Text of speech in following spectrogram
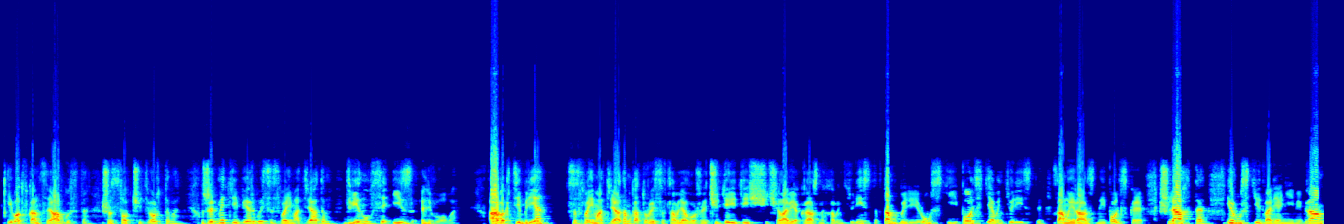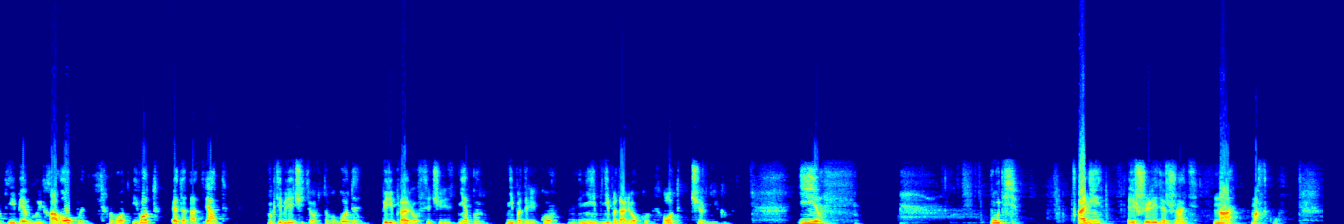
И вот в конце августа 604-го Лжедмитрий I со своим отрядом двинулся из Львова. А в октябре со своим отрядом, который составлял уже 4000 человек разных авантюристов, там были и русские, и польские авантюристы, самые разные, польская шляхта, и русские дворяне-иммигранты, и беглые холопы. Вот. И вот этот отряд в октябре 4 года переправился через Днепр неподалеку, неподалеку от Чернигова. И путь они решили держать на Москву.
